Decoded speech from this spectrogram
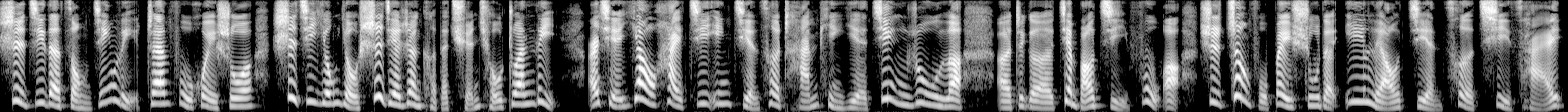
世纪的总经理詹富慧说：“世纪拥有世界认可的全球专利，而且要害基因检测产品也进入了呃这个健保给付啊，是政府背书的医疗检测器材。”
